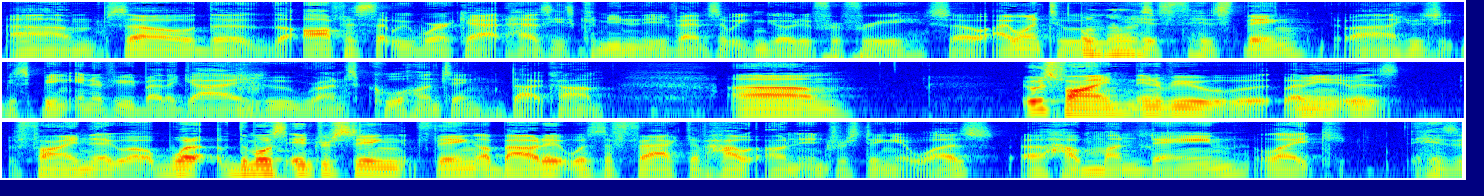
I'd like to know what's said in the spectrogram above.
Um, so the the office that we work at has these community events that we can go to for free. So I went to Oh, nice. his his thing. Uh, he was just being interviewed by the guy who runs CoolHunting.com. Um, it was fine. The interview, I mean, it was fine. What the most interesting thing about it was the fact of how uninteresting it was, uh, how mundane like his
